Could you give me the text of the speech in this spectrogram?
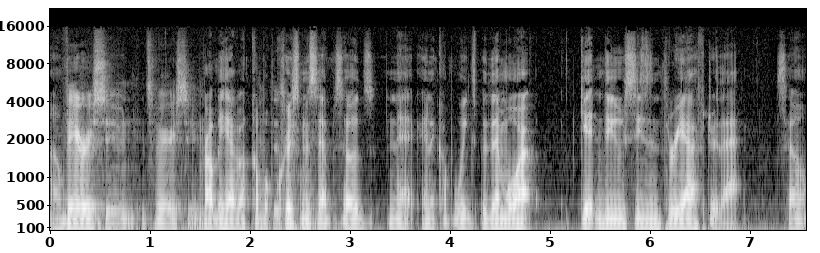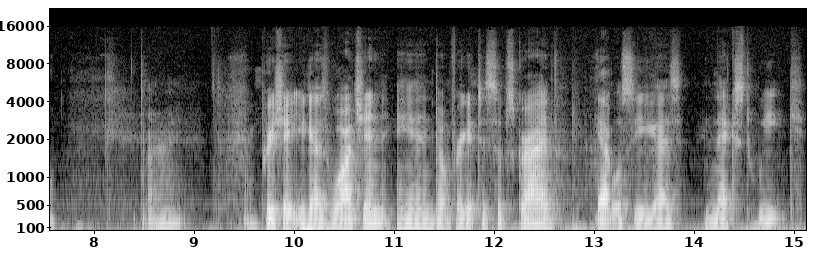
Um, very soon. It's very soon. Probably have a couple Christmas point. episodes in a couple weeks, but then we'll ha- get into season three after that. So all right. Appreciate you guys watching, and don't forget to subscribe. Yeah, We'll see you guys next week.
